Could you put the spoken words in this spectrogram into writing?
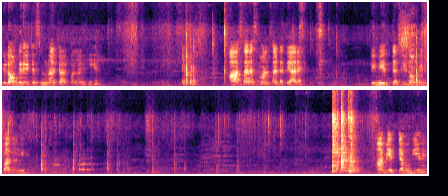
ਤੇ ਡੋਂਗੇ ਦੇ ਵਿੱਚ ਅਸੀਂ ਹੁਣ ਅਚਾਰ ਪਾ ਲਾਂਗੇ, ਠੀਕ ਹੈ? ਆ ਸਾਰਾ ਸਮਾਨ ਸਾਡਾ ਤਿਆਰ ਹੈ। ਤੇ ਮਿਰਚ ਅਸੀਂ ਡੋਂਗੇ 'ਚ ਪਾ ਲਾਂਗੇ। ਆ ਮਿਰਚਾਂ ਹੋ ਗਈਆਂ ਨੇ।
